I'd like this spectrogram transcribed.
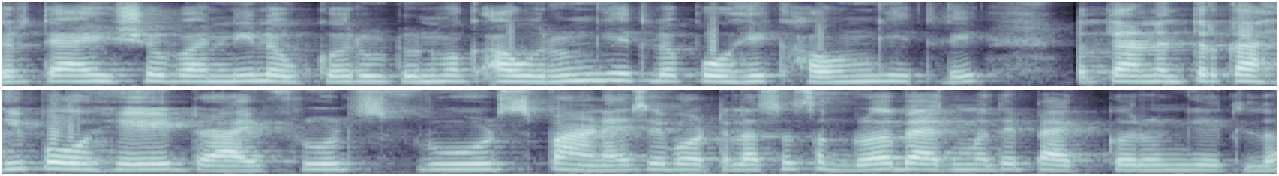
तर त्या हिशोबाने लवकर उठून मग आवरून घेतलं पोहे खाऊन घेतले. त्यानंतर काही पोहे ड्रायफ्रूट्स फ्रूट्स पाण्याचे बॉटल असं सगळं बॅगमध्ये पॅक करून घेतलं.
